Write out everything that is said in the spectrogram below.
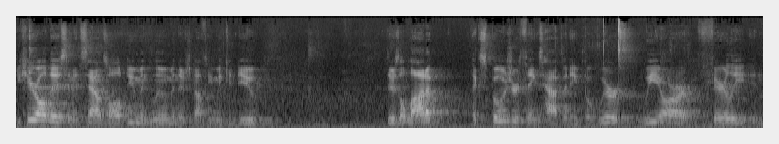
you hear all this and it sounds all doom and gloom and there's nothing we can do. There's a lot of exposure things happening, but we're we are fairly in,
